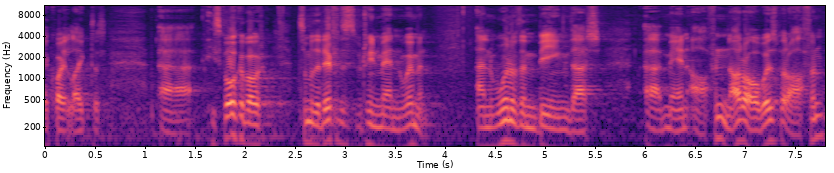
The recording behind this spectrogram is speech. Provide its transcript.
I quite liked it uh, he spoke about some of the differences between men and women, and one of them being that uh, men often, not always, but often,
